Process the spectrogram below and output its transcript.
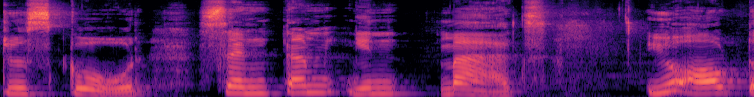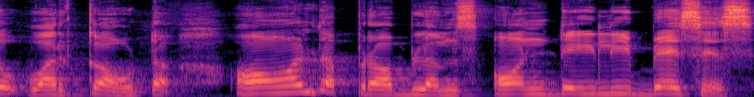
to score centum in maths, you have to work out all the problems on daily basis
